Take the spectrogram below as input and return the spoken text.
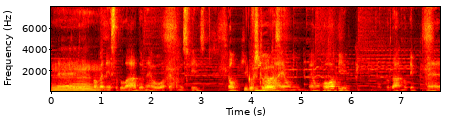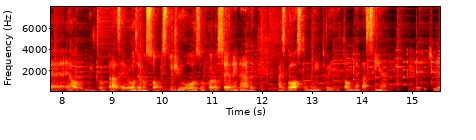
hum. é, com a Vanessa do lado, né? Ou até com meus filhos. Então, que gostoso. É um, é um hobby não tem, é, é, algo muito prazeroso. Eu não sou um estudioso, um conhecer nem nada, mas gosto muito e tomo minha tacinha todo dia.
